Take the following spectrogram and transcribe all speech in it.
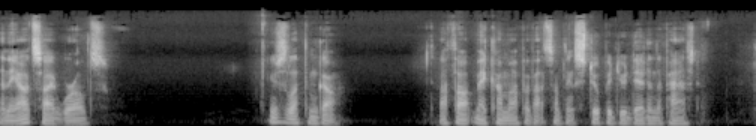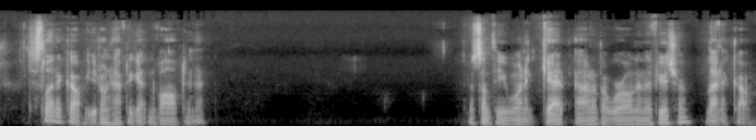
and the outside worlds, you just let them go. A thought may come up about something stupid you did in the past. Just let it go. You don't have to get involved in it. If something you want to get out of the world in the future, let it go.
